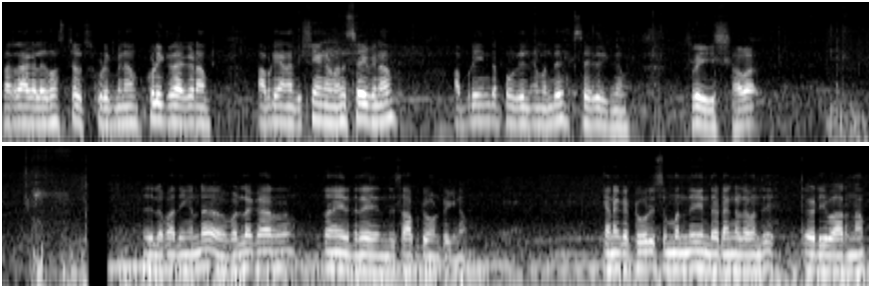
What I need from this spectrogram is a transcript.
வர்றாங்களுக்கு ஹோஸ்டல்ஸ் கொடுப்பினோம் குளிக்கிற இடம் அப்படியான விஷயங்கள் வந்து செய்வினோம். அப்படி இந்த பகுதியிலையும் வந்து செய்திருக்கணும் ஃப்ரீ ஷவர் இதில் பார்த்தீங்கன்னா வெள்ளைக்காரன் தான் இதில் இருந்து சாப்பிட்டு கொண்டிருக்கணும் கணக்க டூரிசம் வந்து இந்த இடங்களை வந்து தேடி வரணும்.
